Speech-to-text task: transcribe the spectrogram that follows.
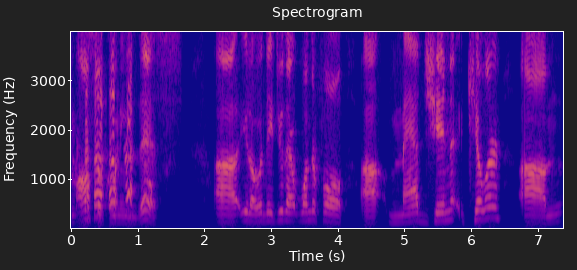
I'm also coining this. Uh, you know, when they do that wonderful uh, Mad Jin killer um,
